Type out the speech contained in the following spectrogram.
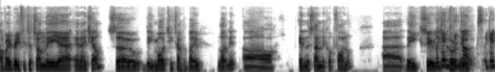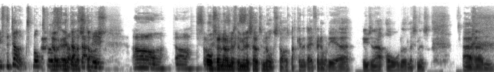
I'll very briefly touch on the uh, NHL. So the mighty Tampa Bay Lightning are in the Stanley Cup final. Uh, the series against currently the Ducks, against the Ducks, Bolts versus uh, Ducks. Dallas that'd be- Stars, Oh, oh, sorry. also known as the. Minnesota North Stars back in the day for anybody uh, who's in our older listeners. Um,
